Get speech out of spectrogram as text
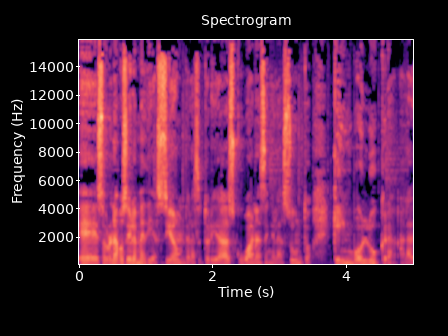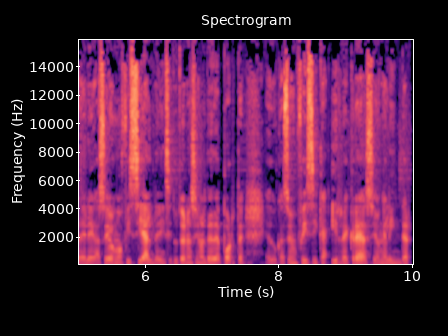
eh, sobre una posible mediación de las autoridades cubanas en el asunto que involucra a la delegación oficial del Instituto Nacional de Deporte, Educación Física y Recreación, el INDER,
